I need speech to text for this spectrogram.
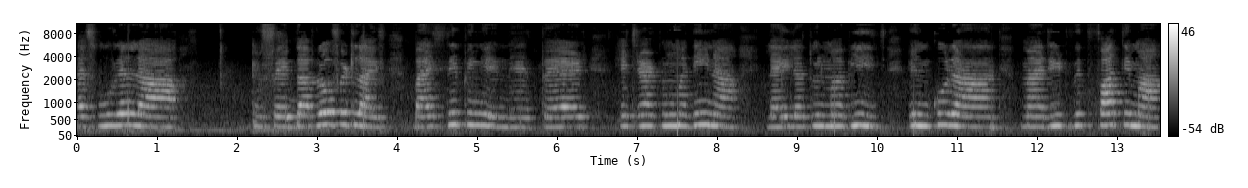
Rasulullah, saved the Prophet life by sleeping in his bed. Hijrah to Medina, Laylatul Mabit in Quran, married with Fatima,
